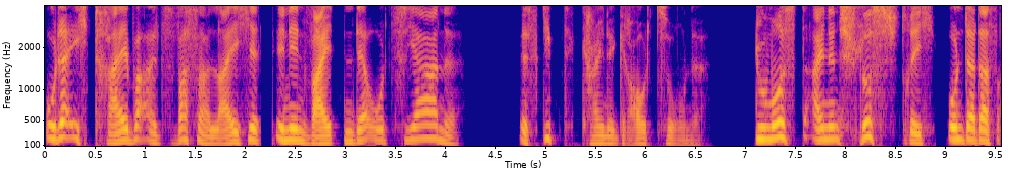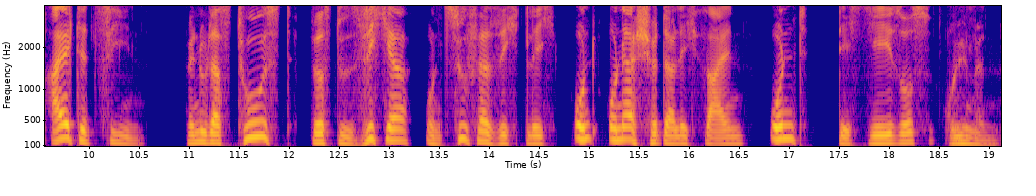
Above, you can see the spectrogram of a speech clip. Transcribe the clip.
oder ich treibe als Wasserleiche in den Weiten der Ozeane. Es gibt keine Grauzone. Du musst einen Schlussstrich unter das Alte ziehen. Wenn du das tust, wirst du sicher und zuversichtlich und unerschütterlich sein und dich Jesus rühmen.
